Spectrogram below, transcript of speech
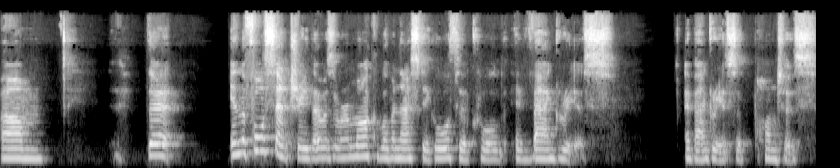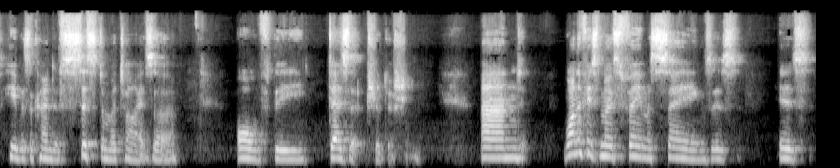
Um, the, in the fourth century, there was a remarkable monastic author called Evagrius, Evagrius of Pontus. He was a kind of systematizer of the desert tradition. And one of his most famous sayings is, is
